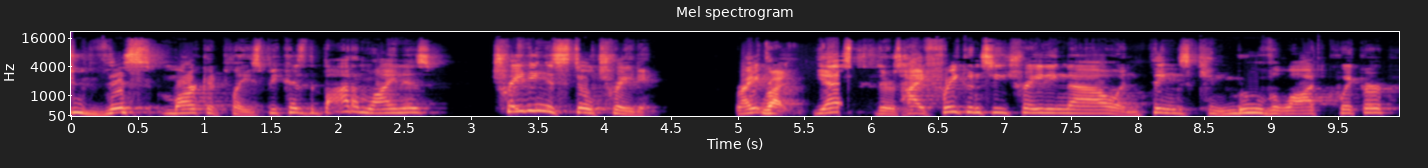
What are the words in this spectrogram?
to this marketplace because the bottom line is trading is still trading right? Right. Yes there's high frequency trading now and things can move a lot quicker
